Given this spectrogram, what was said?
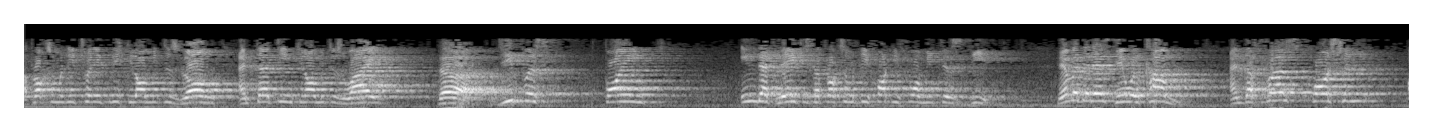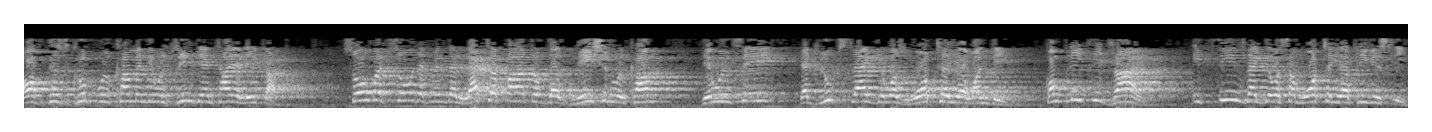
approximately 23 kilometers long and 13 kilometers wide. The deepest point in that lake is approximately 44 meters deep. Nevertheless, they will come and the first portion of this group will come and they will drink the entire lake up. So much so that when the latter part of the nation will come, they will say that looks like there was water here one day. Completely dry. It seems like there was some water here previously.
